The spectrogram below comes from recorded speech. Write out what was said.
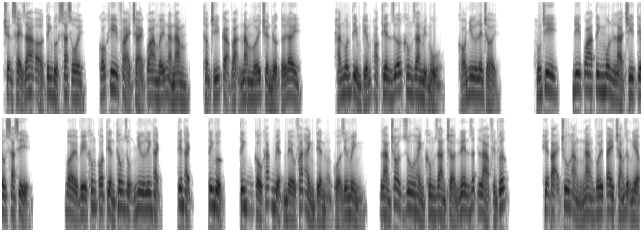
Chuyện xảy ra ở tinh vực xa xôi, có khi phải trải qua mấy ngàn năm, thậm chí cả vạn năm mới chuyển được tới đây. Hắn muốn tìm kiếm hoặc thiên giữa không gian mịt mù, khó như lên trời. Huống chi đi qua tinh môn là chi tiêu xa xỉ. Bởi vì không có tiền thông dụng như linh thạch, tiên thạch, tinh vực, tinh cầu khác biệt đều phát hành tiền của riêng mình, làm cho du hành không gian trở nên rất là phiền phức. Hiện tại chu hằng ngang với tay trắng dự nghiệp,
